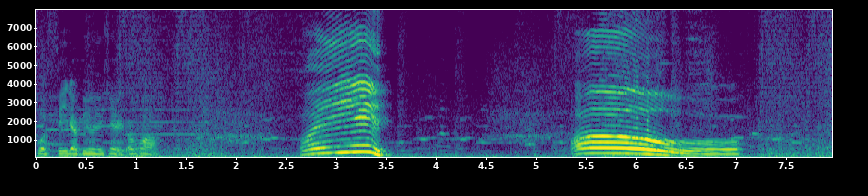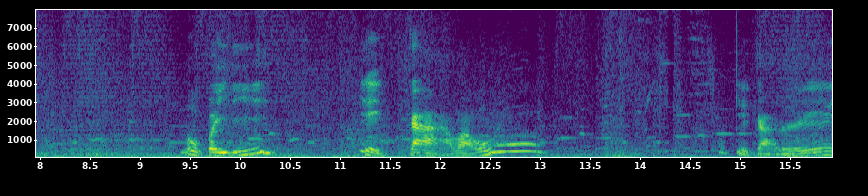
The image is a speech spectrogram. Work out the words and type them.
กด CW เฉยๆก็พอ เฮ้ย โอ้หลบไปดิ เกะกะว่ะ โอ้ เกะกะเลย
